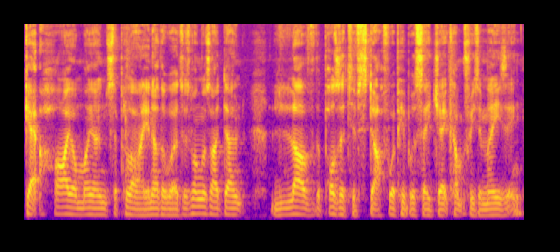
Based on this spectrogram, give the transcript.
get high on my own supply, in other words, as long as I don't love the positive stuff where people say Jake Humphrey's amazing,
